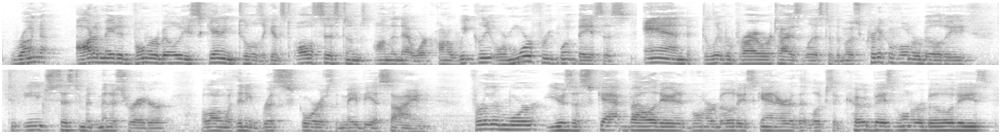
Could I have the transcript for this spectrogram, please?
Run automated vulnerability scanning tools against all systems on the network on a weekly or more frequent basis, and deliver prioritized list of the most critical vulnerability to each system administrator, along with any risk scores that may be assigned. Furthermore, use a SCAP validated vulnerability scanner that looks at code based vulnerabilities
